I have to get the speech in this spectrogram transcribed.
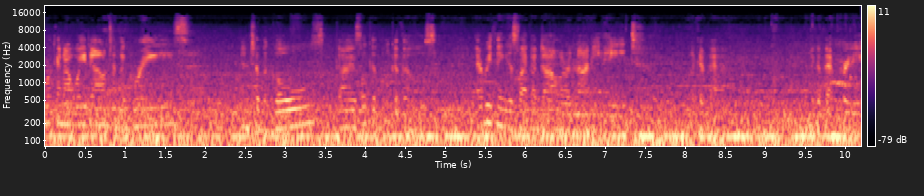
working our way down to the grays and to the golds. Guys, look at look at those. Everything is like a dollar ninety-eight. Look at that. Look at that pretty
